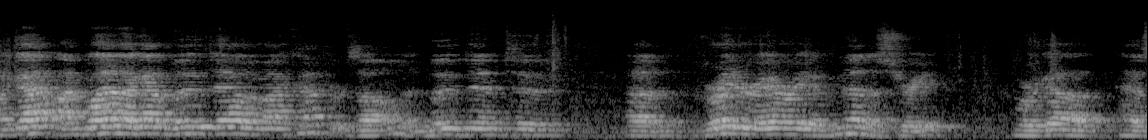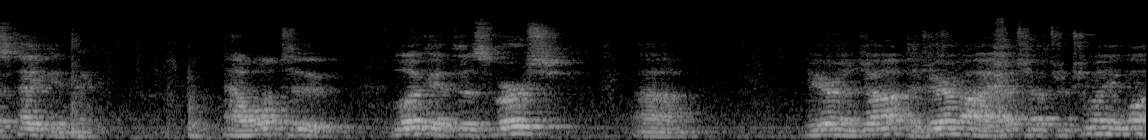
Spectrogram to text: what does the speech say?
I got, I'm glad I got moved out of my comfort zone and moved into a greater area of ministry where God has taken me. I want to look at this verse uh, here in John, uh, Jeremiah chapter 21.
